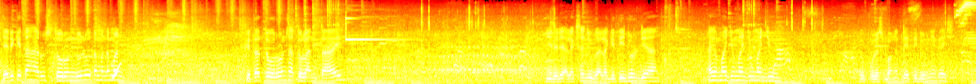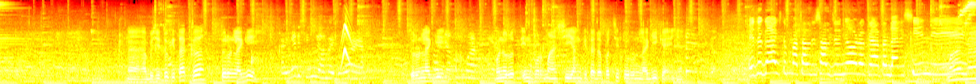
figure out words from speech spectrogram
Jadi kita harus turun dulu teman-teman. Kita turun satu lantai. Nih dari Alexa juga lagi tidur dia. Ayo maju maju maju. Tuh pulas banget dia tidurnya guys. Nah habis itu kita ke turun lagi. Kayaknya di sini sampai dua ya. Turun lagi. Keluar. Menurut informasi yang kita dapat sih turun lagi kayaknya. Itu guys, tempat salju-saljunya udah kelihatan dari sini. Mana?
